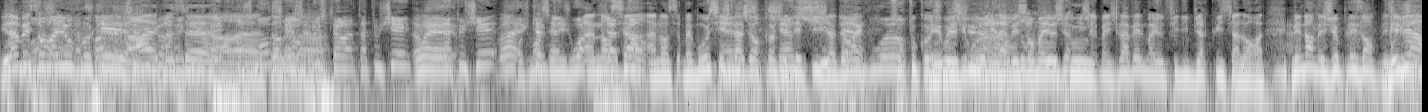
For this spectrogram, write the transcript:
Il avait son maillot floqué. Arrête, Nasser. Franchement, arrête. en plus, t'as- touché. Ouais. T'as touché. Franchement, c'est un joueur un ancien, un ancien. Mais moi aussi, je l'adore quand j'étais petit, j'adorais. Surtout quand Mais je jouais au bien sûr, Girondins. il avait son maillot de Je- foot. je- ben, je l'avais le maillot de Philippe Vercuis. Alors, euh, mais non, mais je plaisante. Mais, bien.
